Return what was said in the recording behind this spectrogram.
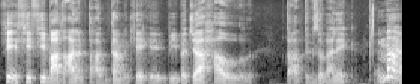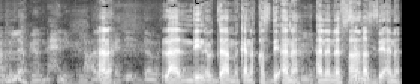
في في في بعض عالم تقعد قدامك هيك ببجاحة وتقعد تكذب عليك. ما- نحن العالم أنا- قاعدين قدامك. لا ندين قدامك. أنا قصدي أنا. أنا نفسي أنا. قصدي أنا.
